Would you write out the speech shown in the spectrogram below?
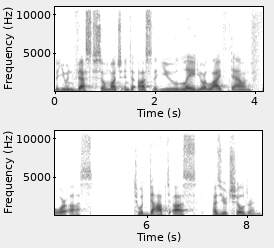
That you invest so much into us, that you laid your life down for us to adopt us as your children.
